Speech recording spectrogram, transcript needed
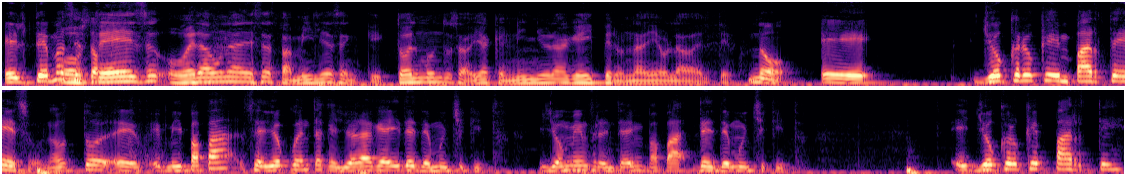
el tema O se to- usted es- o era una de esas familias en que todo el mundo sabía que el niño era gay, pero nadie hablaba del tema. No, eh, yo creo que en parte eso, ¿no? Eh, eh, mi papá se dio cuenta que yo era gay desde muy chiquito y yo me enfrenté a mi papá desde muy chiquito. Eh, yo creo que parte,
